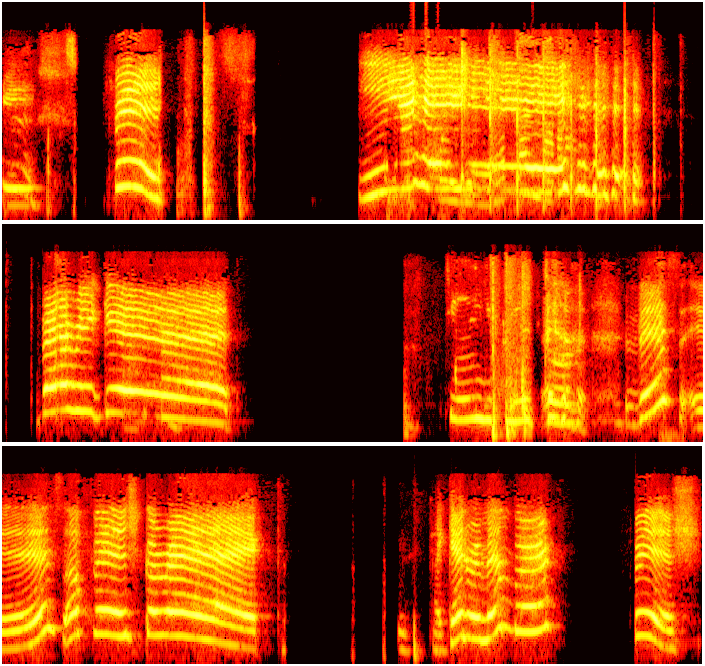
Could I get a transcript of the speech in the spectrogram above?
Fish. Fish. Yay! Very good. this is a fish, correct? I can remember, fish.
